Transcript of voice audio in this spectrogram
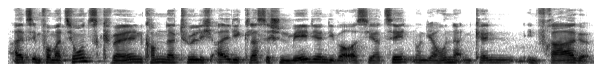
Als Informationsquellen kommen natürlich all die klassischen Medien, die wir aus Jahrzehnten und Jahrhunderten kennen, in Frage.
